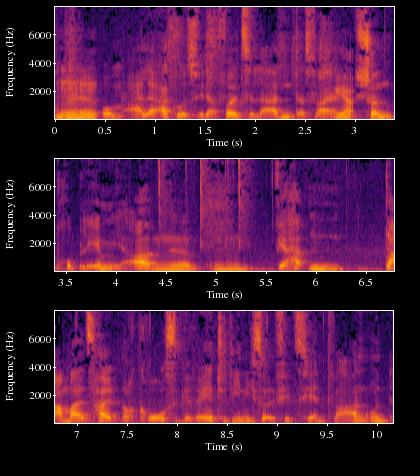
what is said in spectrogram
äh, um alle Akkus wieder vollzuladen. Das war Ja. schon ein Problem, ja. Äh, wir hatten damals halt noch große Geräte, die nicht so effizient waren. Und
